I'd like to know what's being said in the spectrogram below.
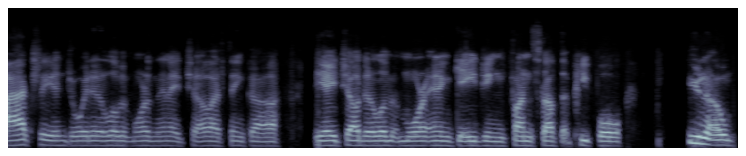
I actually enjoyed it a little bit more than the NHL. I think uh the AHL did a little bit more engaging, fun stuff that people, you know,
